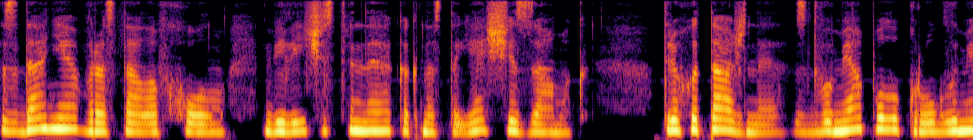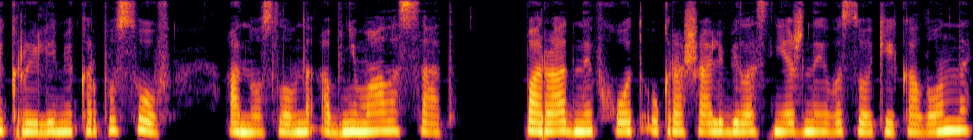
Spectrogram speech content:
Здание врастало в холм, величественное, как настоящий замок. Трехэтажное, с двумя полукруглыми крыльями корпусов. Оно словно обнимало сад. Парадный вход украшали белоснежные высокие колонны,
